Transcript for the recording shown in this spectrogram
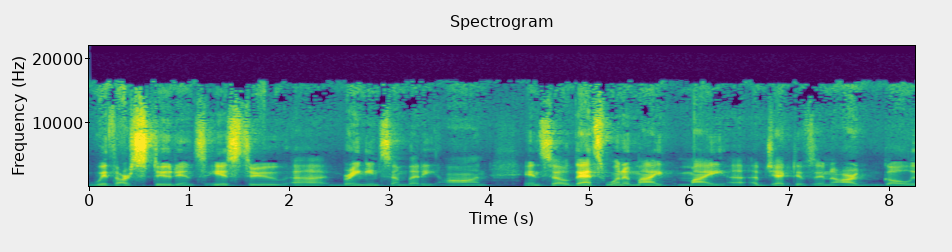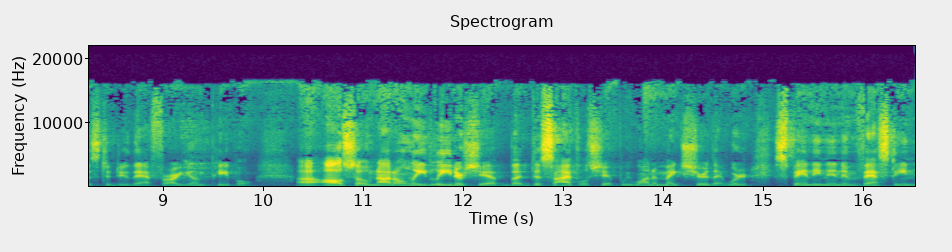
with our students is through uh, bringing somebody on. And so that's one of my, my uh, objectives, and our goal is to do that for our young people. Uh, also, not only leadership, but discipleship. We want to make sure that we're spending and investing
